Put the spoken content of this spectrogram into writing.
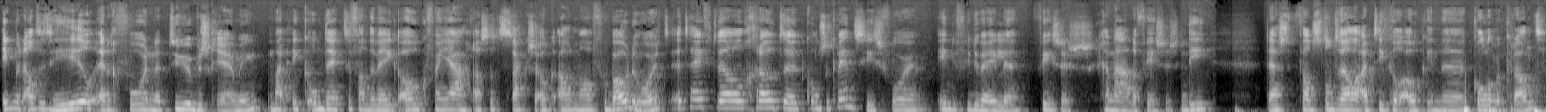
Ik ben altijd heel erg voor natuurbescherming. Maar ik ontdekte van de week ook van ja, als dat straks ook allemaal verboden wordt. Het heeft wel grote consequenties voor individuele vissers, garnalenvissers. En die, daarvan stond wel een artikel ook in de Kolmerkrant.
